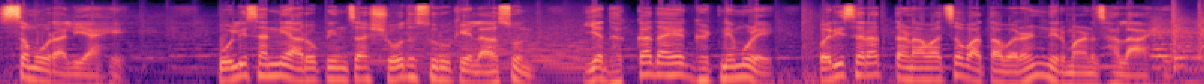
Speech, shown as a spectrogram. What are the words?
समोर आली आहे. पोलिसांनी आरोपींचा शोध सुरू केला असून या धक्कादायक घटनेमुळे परिसरात तणावाचं वातावरण निर्माण झालं आहे.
